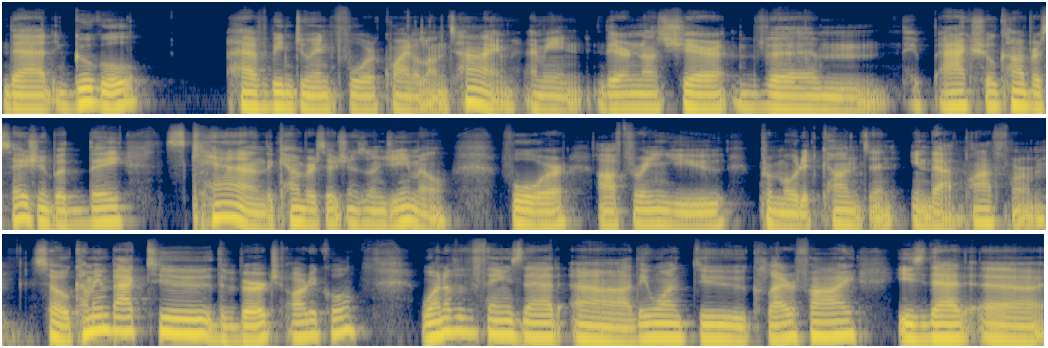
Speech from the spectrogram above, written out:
that google have been doing for quite a long time. I mean, they're not share the, um, the, actual conversation, but they scan the conversations on Gmail for offering you promoted content in that platform. So, coming back to the Verge article, one of the things that uh, they want to clarify is that. Uh,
